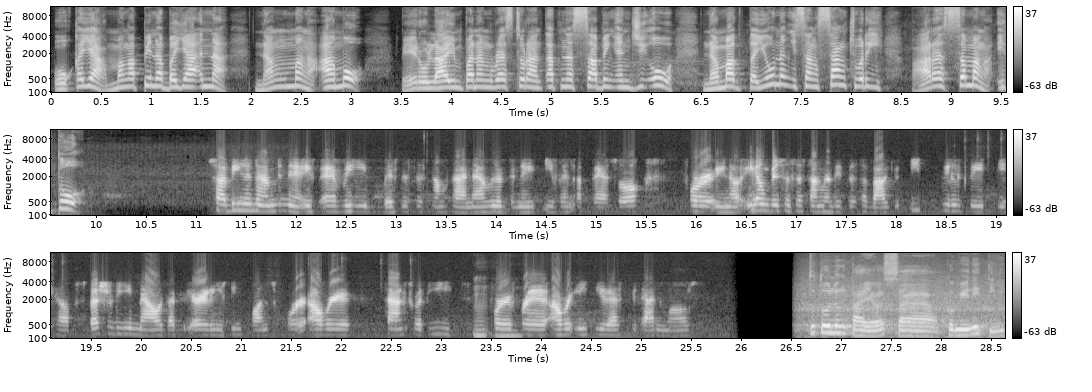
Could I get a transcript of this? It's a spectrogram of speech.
o kaya mga pinabayaan na ng mga amo. Pero layon pa ng restaurant at nasabing NGO na magtayo ng isang sanctuary para sa mga ito. sabi nga namin eh, if every businesses lang sana will donate even a peso for, you know, ilang businesses lang nandito sa Baguio, it will greatly help, especially now that we are raising funds for our sanctuary, for, for our 80 rescued animals. Tutulong tayo sa community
